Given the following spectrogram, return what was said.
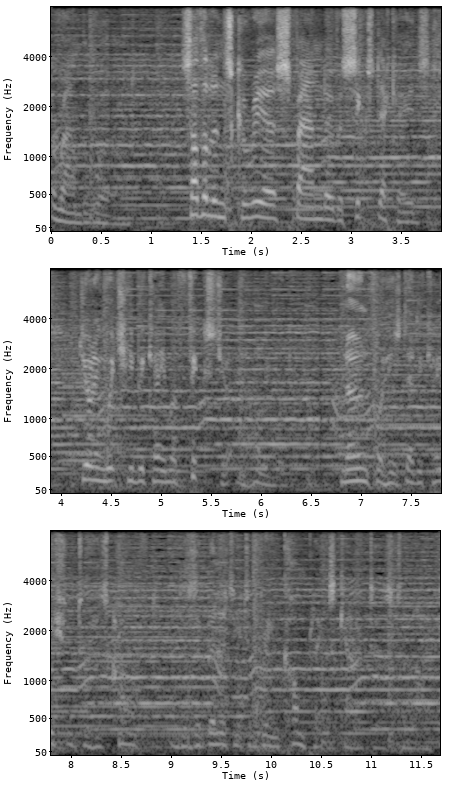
around the world. Sutherland's career spanned over six decades, during which he became a fixture in Hollywood, known for his dedication to his craft and his ability to bring complex characters to life.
